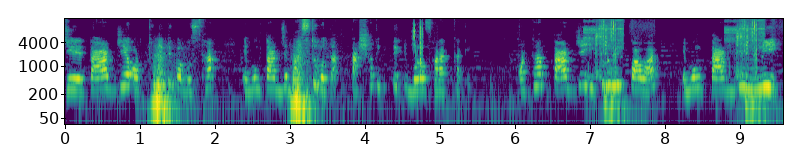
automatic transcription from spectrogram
যে তার যে অর্থনৈতিক অবস্থা এবং তার যে বাস্তবতা, তার সাথে কিন্তু একটি বড় ফারাক থাকে। অর্থাৎ তার যে ইকোনমিক পাওয়ার এবং তার যে নিট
